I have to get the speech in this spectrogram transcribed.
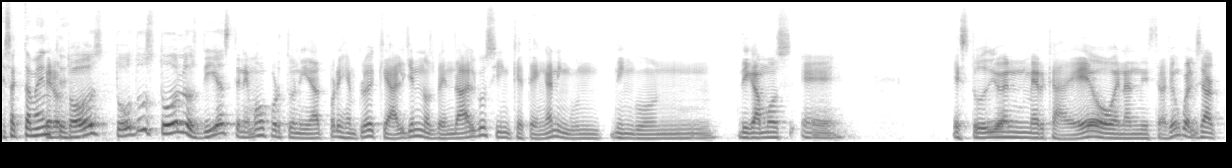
Exactamente. Pero todos, todos, todos los días tenemos oportunidad, por ejemplo, de que alguien nos venda algo sin que tenga ningún, ningún digamos, eh, estudio en mercadeo o en administración. O sea,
